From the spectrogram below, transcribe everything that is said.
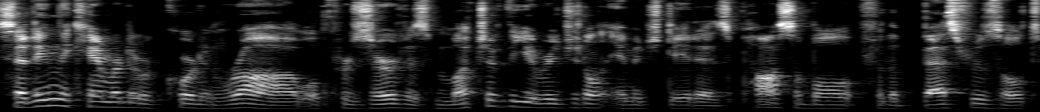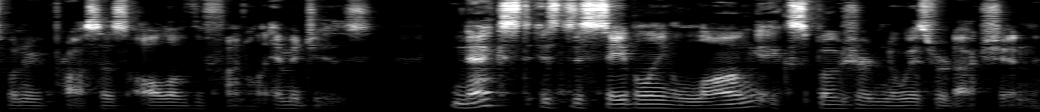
Setting the camera to record in RAW will preserve as much of the original image data as possible for the best results when we process all of the final images. Next is disabling long exposure noise reduction.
